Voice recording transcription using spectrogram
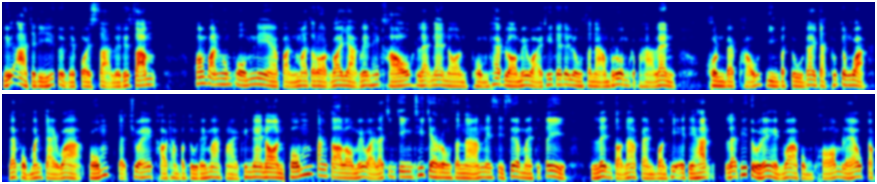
หรืออาจจะดีที่สุดในประวัติศาสตร์เลยด้วยซ้ำความฝันของผมเนี่ยฝันมาตลอดว่าอยากเล่นให้เขา และแน่นอนผมแทบรอไม่ไหวที่จะได้ลงสนามร่วมกับฮาแลนด์ คนแบบเขายิงประตูได้จากทุกจังหวะ และผมมั่นใจว่าผมจะช่วยให้เขาทำประตูได้มากมายขึ้นแน่นอน ผมตั้งตารอไม่ไหวแล้วจริง ๆ ที่จะลงสนามในสีเสื้อแมนซิตี้เล่นต่อหน้าแฟนบอลที่เอติฮัดและพิสูจน์ได้เห็นว่าผมพร้อมแล้วกับ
